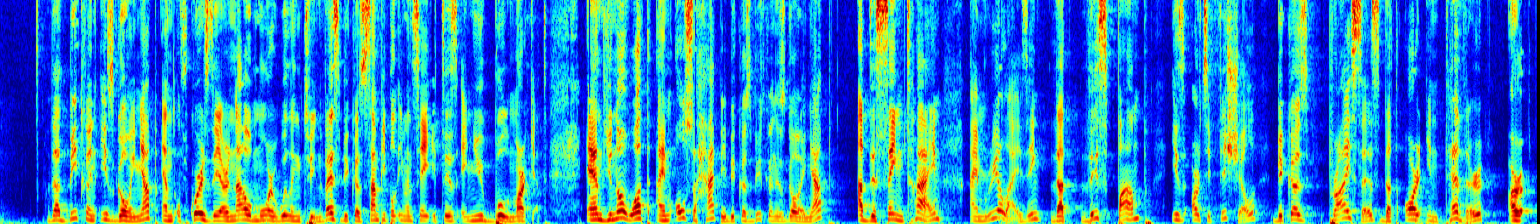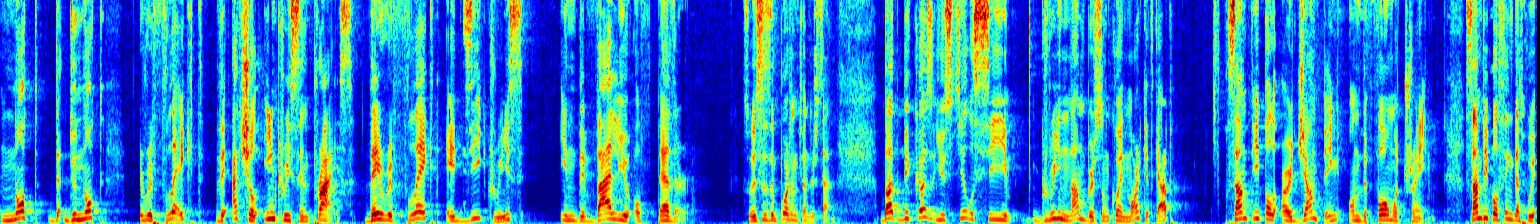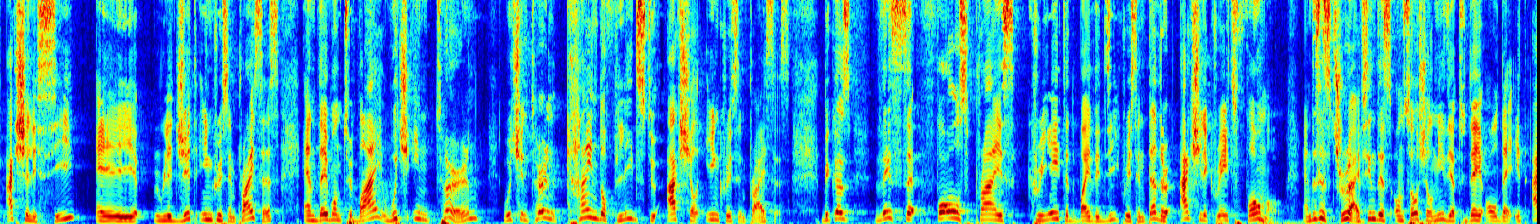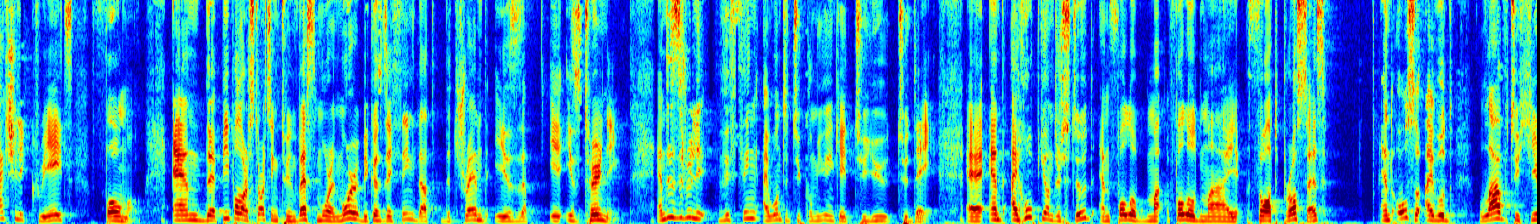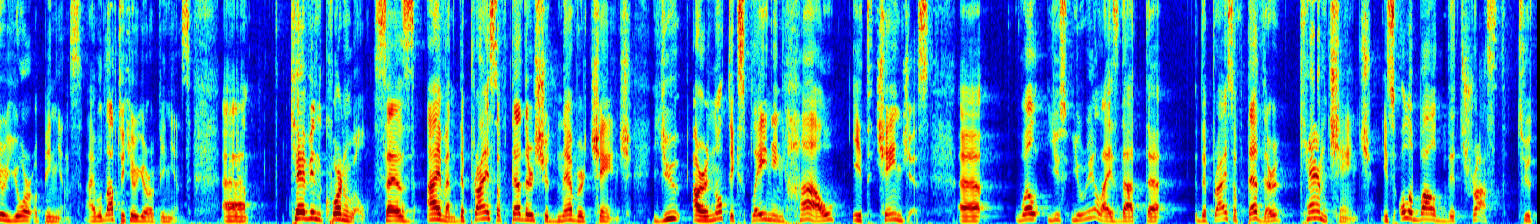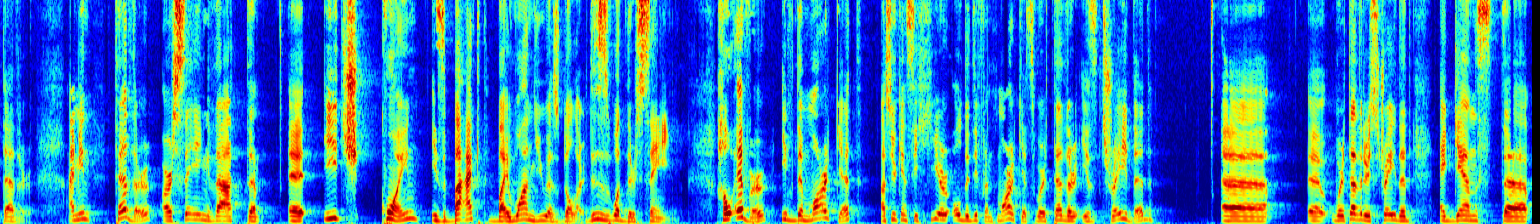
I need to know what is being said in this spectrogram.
that Bitcoin is going up, and of course, they are now more willing to invest because some people even say it is a new bull market. And you know what? I'm also happy because Bitcoin is going up. At the same time, I'm realizing that this pump is artificial because prices that are in Tether are not do not reflect the actual increase in price. They reflect a decrease in the value of Tether. So this is important to understand. But because you still see green numbers on CoinMarketCap, some people are jumping on the FOMO train. Some people think that we actually see a legit increase in prices and they want to buy, which in turn which in turn kind of leads to actual increase in prices. Because this uh, false price created by the decrease in Tether actually creates FOMO. And this is true, I've seen this on social media today all day. It actually creates FOMO. And uh, people are starting to invest more and more because they think that the trend is, is turning. And this is really the thing I wanted to communicate to you today. Uh, and I hope you understood and followed my, followed my thought process and also, I would love to hear your opinions. I would love to hear your opinions. Uh, Kevin Cornwell says, Ivan, the price of Tether should never change. You are not explaining how it changes. Uh, well, you, you realize that uh, the price of Tether can change. It's all about the trust to Tether. I mean, Tether are saying that uh, uh each coin is backed by one US dollar. This is what they're saying. However, if the market, as you can see here, all the different markets where Tether is traded, uh, uh, where Tether is traded against uh,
